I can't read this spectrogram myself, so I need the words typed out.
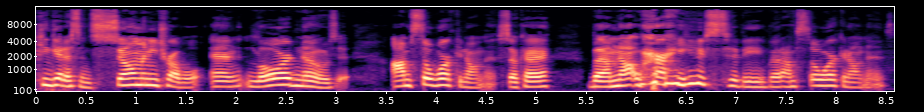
can get us in so many trouble, and Lord knows it. I'm still working on this, okay? But I'm not where I used to be, but I'm still working on this.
